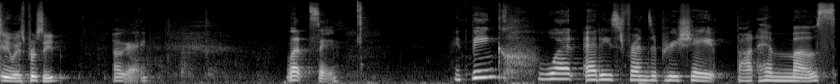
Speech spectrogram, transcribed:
Anyways, proceed. Okay. Let's see. I think what Eddie's friends appreciate about him most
